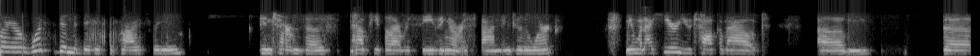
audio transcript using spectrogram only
Clare, what's been the biggest surprise for you in terms of how people are receiving or responding to the work? I mean, when I hear you talk about um, the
